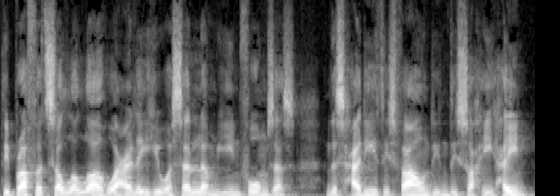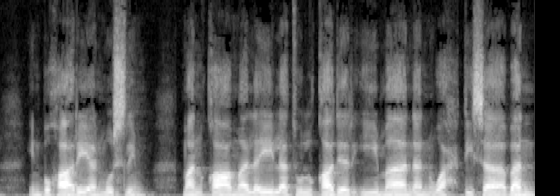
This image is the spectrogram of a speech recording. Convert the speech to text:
The Prophet صلى الله عليه وسلم he informs us this hadith is found in the Sahihain in Bukhari and Muslim من قام ليلة القدر إيمانا واحتسابا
